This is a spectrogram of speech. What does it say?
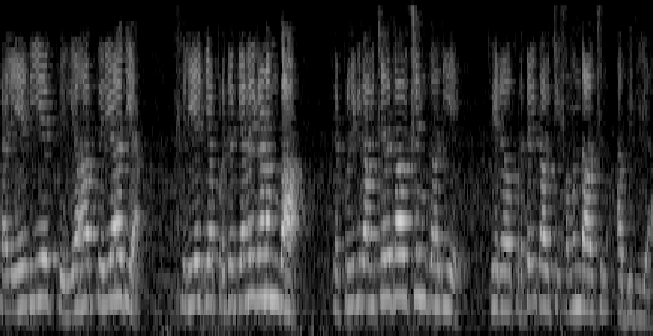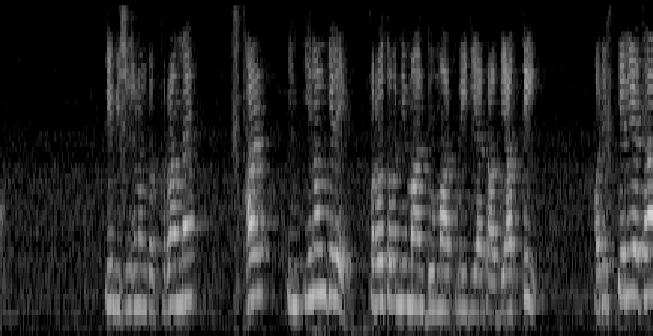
पहले ये दिए फिर यह फिर यह दिया फिर ये दिया प्रतिज्ञान कहा फिर प्रतियोगिता अवच्छेद का अवच्छिन्न कह दिए फिर प्रतियोगिता अवच्छेद संबंधावच्छिन्न अभी दिया ये विशेषणों का क्रम है स्थल इन तीनों के लिए पर्वतवन्यमान धूमात में दिया था व्याप्ति और इसके लिए था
